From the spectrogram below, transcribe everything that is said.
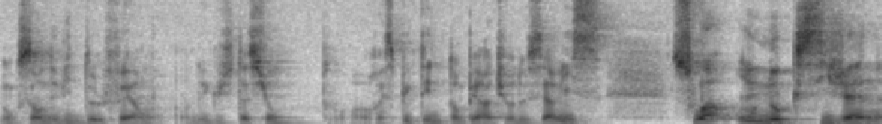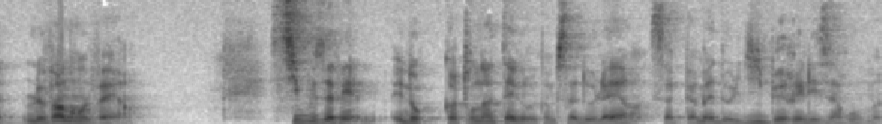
donc ça on évite de le faire en dégustation, pour respecter une température de service, soit on oxygène le vin dans le verre. Si vous avez, et donc quand on intègre comme ça de l'air, ça permet de libérer les arômes.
